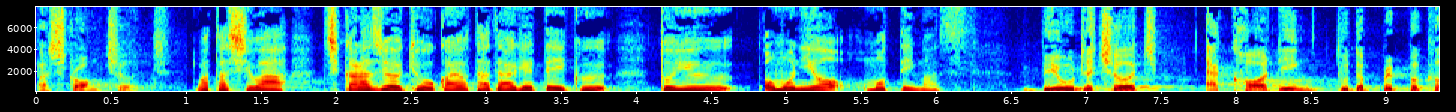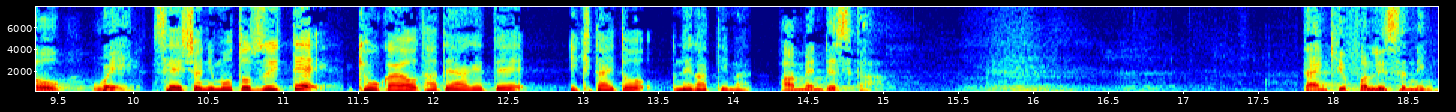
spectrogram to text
A strong church. 私は力強い教会を立て上げていくという重荷を持っています。Build the church according to the biblical way. 聖書に基づいて教会を立て上げていきたいと願っています。Amen ですか Thank you for listening.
